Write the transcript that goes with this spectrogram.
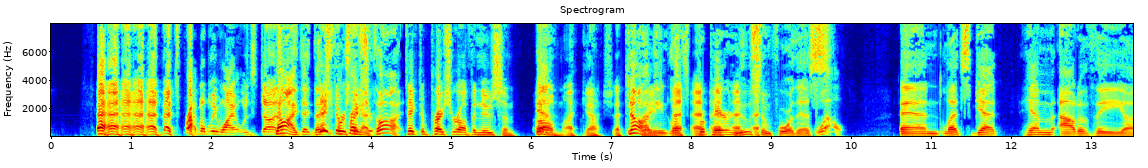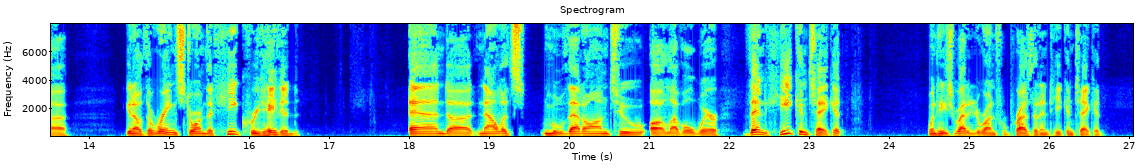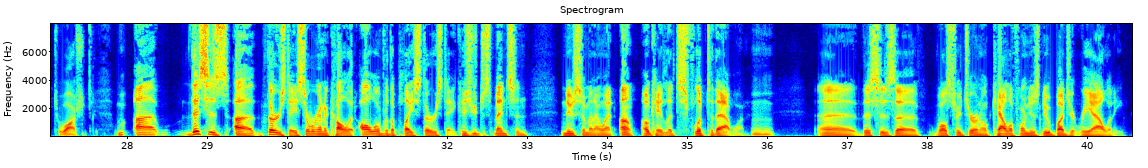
that's probably why it was done. No, I- that's Take the first thing I thought. Take the pressure off of Newsom. Yeah. Oh my gosh, No, I mean let's prepare Newsom for this. well, and let's get him out of the uh, you know the rainstorm that he created and uh, now let's move that on to a level where then he can take it when he's ready to run for president he can take it to washington uh, this is uh, Thursday, so we're going to call it all over the place Thursday because you just mentioned Newsom, and I went, oh, okay, let's flip to that one. Uh, this is uh, Wall Street Journal, California's new budget reality.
